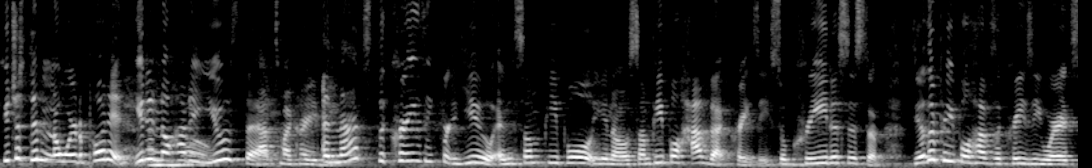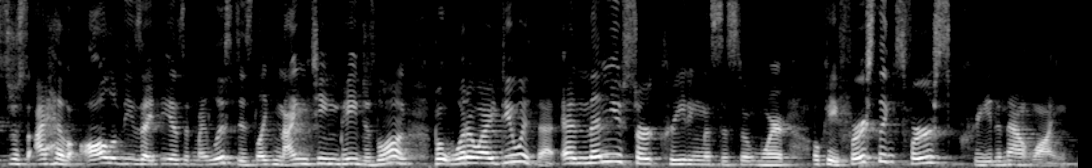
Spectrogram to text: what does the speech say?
You just didn't know where to put it. You didn't know how to use that. That's my crazy. And that's the crazy for you. And some people, you know, some people have that crazy. So create a system. The other people have the crazy where it's just I have all of these ideas and my list is like 19 pages long, but what do I do with that? And then you start creating the system where okay, first things first, create an outline.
